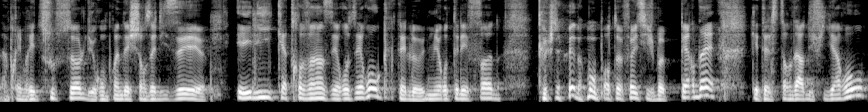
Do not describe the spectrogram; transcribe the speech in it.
l'imprimerie de sous-sol du rond-point des Champs-Élysées, Eli 8000, qui était le numéro de téléphone que j'avais dans mon portefeuille si je me perdais, qui était le standard du Figaro,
